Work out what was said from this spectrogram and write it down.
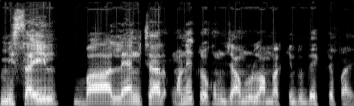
মিসাইল বা ল্যাংচার অনেক রকম জামরুল আমরা কিন্তু দেখতে পাই।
